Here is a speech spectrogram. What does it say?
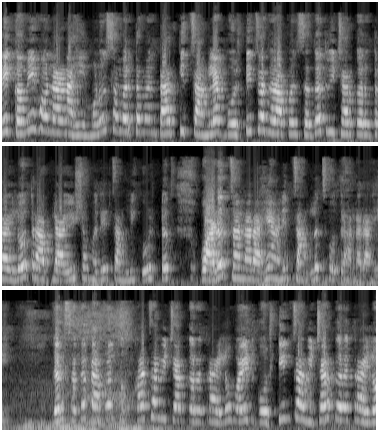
ते कमी होणार नाही. म्हणून समर्थ म्हणतात की चांगल्या गोष्टीचा जर आपण सतत विचार करत राहिलो तर आपल्या आयुष्यामध्ये चांगली गोष्टच वाढत जाणार आहे आणि चांगलंच होत राहणार आहे. जर सतत आपण दुःखाचा विचार करत राहिलो वाईट गोष्टींचा विचार करत राहिलो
